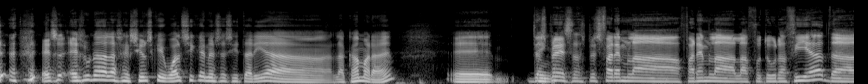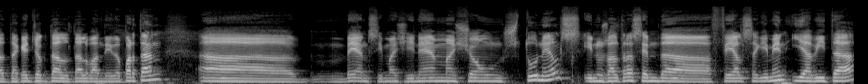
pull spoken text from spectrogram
és, és una de les seccions que igual sí que necessitaria la càmera, eh? Eh, després, després farem la, farem la, la fotografia d'aquest joc del, del bandido. Per tant, eh, bé, ens imaginem això uns túnels i nosaltres hem de fer el seguiment i evitar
